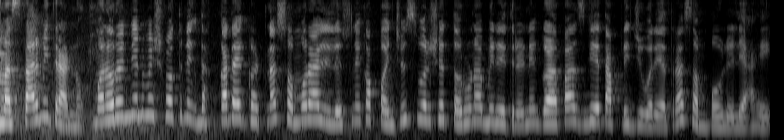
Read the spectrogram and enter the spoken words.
नमस्कार मित्रांनो मनोरंजन विश्वातून एक धक्कादायक घटना समोर आलेली असून एका पंचवीस वर्षीय तरुण अभिनेत्रीने गळफास घेत आपली जीवनयात्रा संपवलेली आहे.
